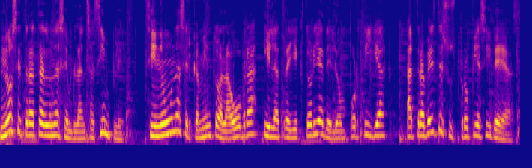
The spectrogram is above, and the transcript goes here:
No se trata de una semblanza simple, sino un acercamiento a la obra y la trayectoria de León Portilla a través de sus propias ideas,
